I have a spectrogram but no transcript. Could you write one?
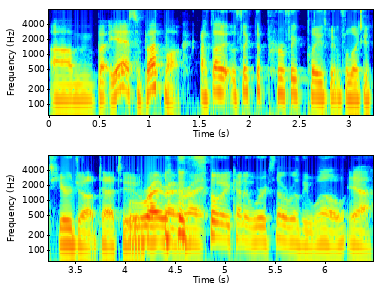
Um, but yeah, it's a birthmark. I thought it was like the perfect placement for like a teardrop tattoo. Right, right, right. so it kind of works out really well. Yeah.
